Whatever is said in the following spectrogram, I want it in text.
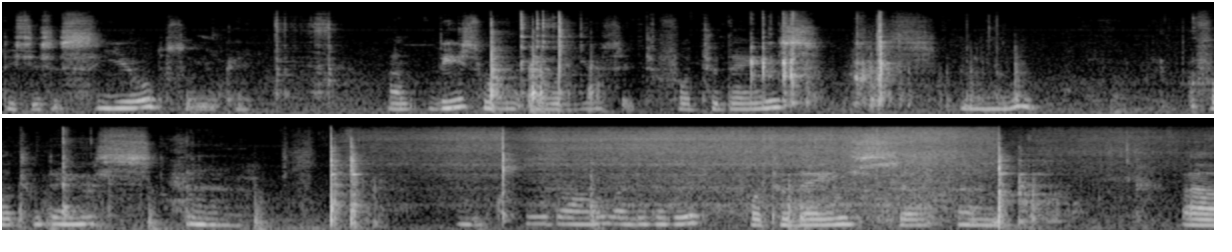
This is sealed so you can and this one I will use it for today's mm, for today's uh, cool down a little bit for today's uh, um, uh,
